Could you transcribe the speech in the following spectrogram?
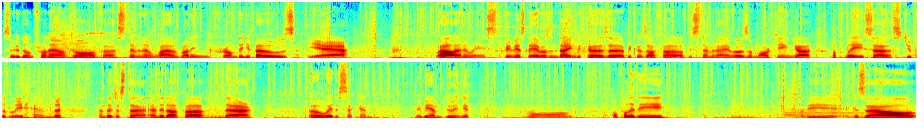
so you don't run out of uh, stamina while running from the hippos. Yeah. well, anyways, previously I wasn't dying because uh, because of uh, of the stamina. I was marking uh, a place stupidly and and I just uh, ended up uh, there. Oh, wait a second. Maybe I'm doing it wrong. Hopefully the the Gazelle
